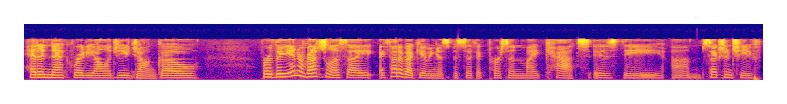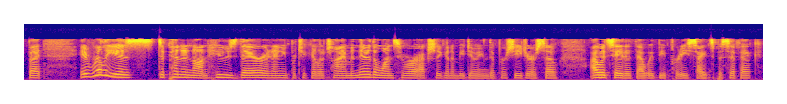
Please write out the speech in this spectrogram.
Head and Neck Radiology, John Go, for the interventionalists, I, I thought about giving a specific person. Mike Katz is the um, section chief, but it really is dependent on who's there at any particular time, and they're the ones who are actually going to be doing the procedure. So I would say that that would be pretty site specific.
